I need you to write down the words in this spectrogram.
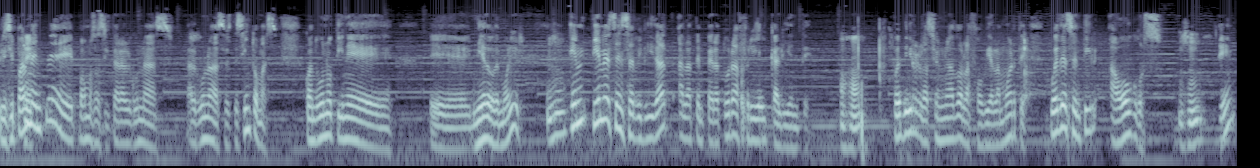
Principalmente eh, vamos a citar algunas, algunas este, síntomas. Cuando uno tiene eh, miedo de morir. Tiene sensibilidad a la temperatura fría y caliente. Puede ir relacionado a la fobia a la muerte. Puede sentir ahogos. ¿sí?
